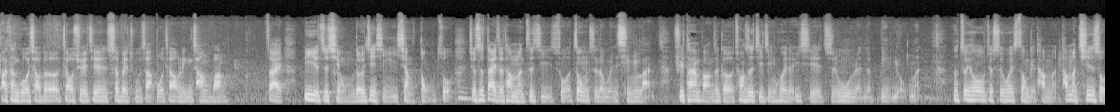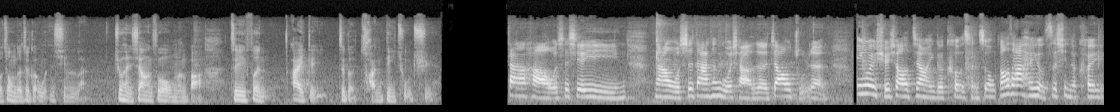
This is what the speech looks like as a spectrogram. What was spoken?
大坑国小的教学兼设备组长，我叫林昌邦。在毕业之前，我们都会进行一项动作，就是带着他们自己所种植的文心兰，去探访这个创世基金会的一些植物人的病友们。那最后就是会送给他们他们亲手种的这个文心兰，就很像说我们把这一份爱给这个传递出去。大家好，我是谢意莹，那我是大坑国小的教务主任。因为学校这样一个课程之后，然后他很有自信的可以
